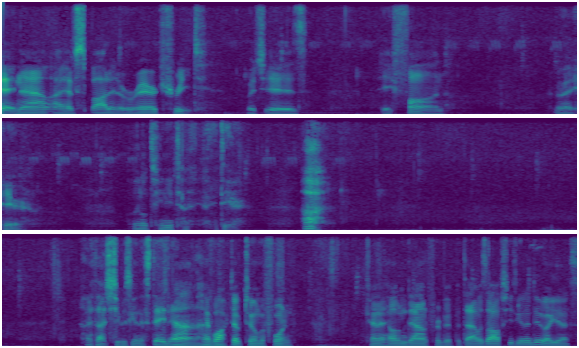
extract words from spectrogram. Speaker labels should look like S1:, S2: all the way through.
S1: Okay, now I have spotted a rare treat, which is a fawn right here. Little teeny tiny deer. Ah! I thought she was going to stay down. I've walked up to him before and kind of held him down for a bit, but that was all she's going to do, I guess.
